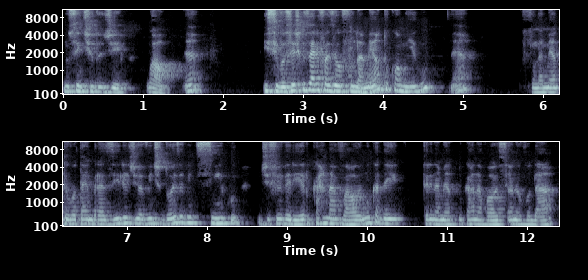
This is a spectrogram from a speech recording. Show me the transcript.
No sentido de, uau, né? E se vocês quiserem fazer o fundamento comigo, né? Fundamento eu vou estar em Brasília dia 22 a 25 de fevereiro, carnaval. Eu nunca dei treinamento no carnaval, esse ano eu vou dar.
